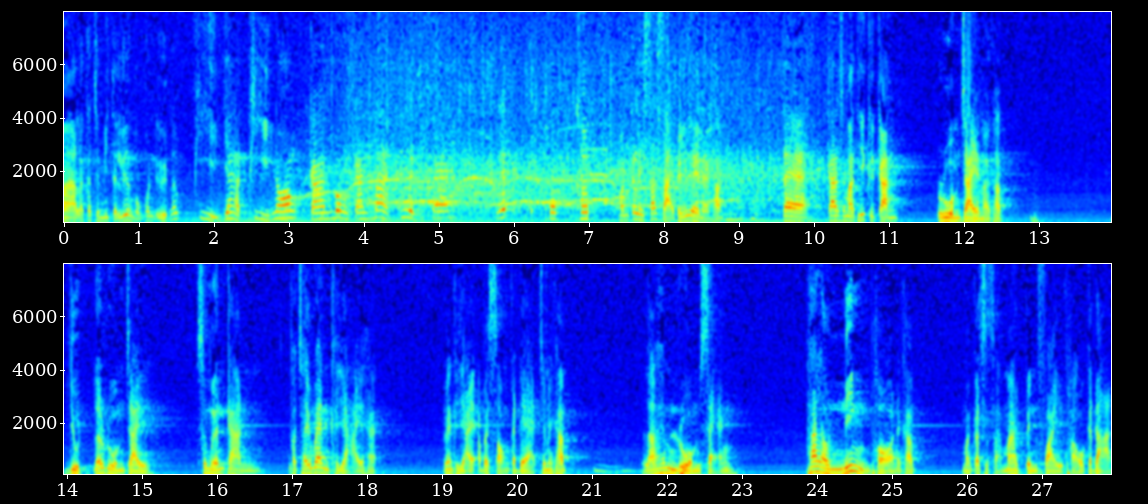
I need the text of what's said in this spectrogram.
มาแล้วก็จะมีแต่เรื่องของคนอื่น แล้วพี่ญาติพี่น้องการบ้งการบ้านเพื่อนแฟนเล็บคบเคิบมันก็เลยซัดสายไปเรื่อยนะครับ แต่การสมาธิคือการรวมใจมาครับ หยุดแล้วรวมใจเสมือนกันเขาใช้แว่นขยายฮะแว่นขยายเอาไปส่องกระแดดใช่ไหมครับ แล้วให้มันรวมแสง ถ้าเรานิ่งพอนะครับ มันก็จะสามารถเป็นไฟเผากระดาษ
